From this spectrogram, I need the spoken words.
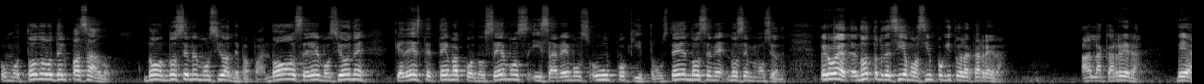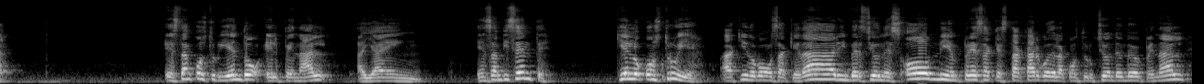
como todos los del pasado. No, no se me emocione, papá, no se me emocione que de este tema conocemos y sabemos un poquito. Ustedes no se me, no se me emocionen. Pero bueno, nosotros decíamos así un poquito a la carrera. A la carrera. Vea, están construyendo el penal allá en, en San Vicente. ¿Quién lo construye? Aquí nos vamos a quedar. Inversiones Omni, empresa que está a cargo de la construcción del nuevo penal,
